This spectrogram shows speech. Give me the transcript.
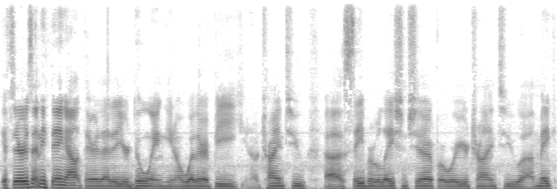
if there is anything out there that you're doing, you know, whether it be, you know, trying to uh, save a relationship or where you're trying to uh, make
